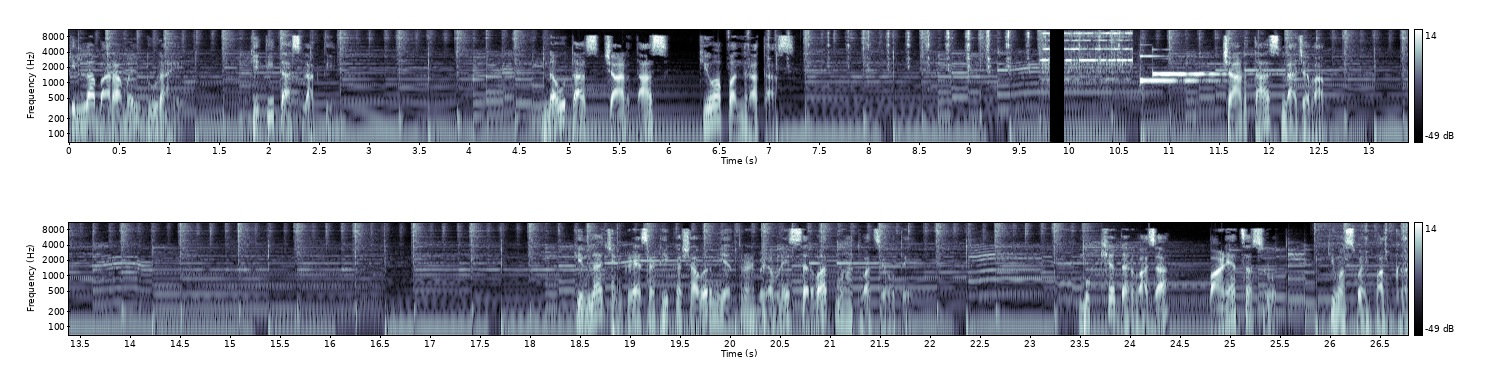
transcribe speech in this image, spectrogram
किल्ला बारा मैल दूर आहे. किती तास लागतील? नऊ तास चार तास किंवा पंधरा तास? चार तास लाजवाब. किल्ला जिंकण्यासाठी कशावर नियंत्रण मिळवणे सर्वात महत्त्वाचे होते. मुख्य दरवाजा पाण्याचा स्रोत किंवा स्वयंपाकघर.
